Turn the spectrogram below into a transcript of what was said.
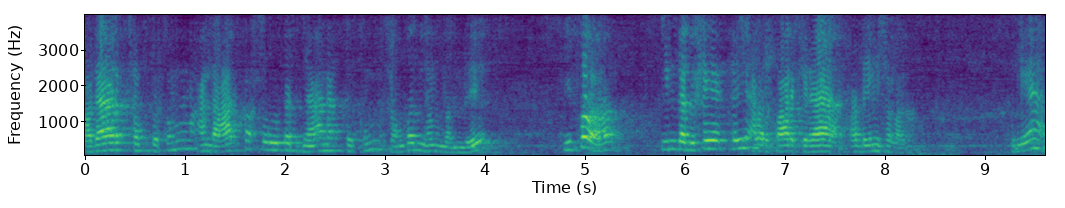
பதார்த்தத்துக்கும் அந்த ஆத்மஸ்வரூப ஞானத்துக்கும் சம்பந்தம் வந்து இப்போ இந்த விஷயத்தை அவர் பார்க்கிறார் அப்படின்னு சொல்லலாம். இல்லையா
